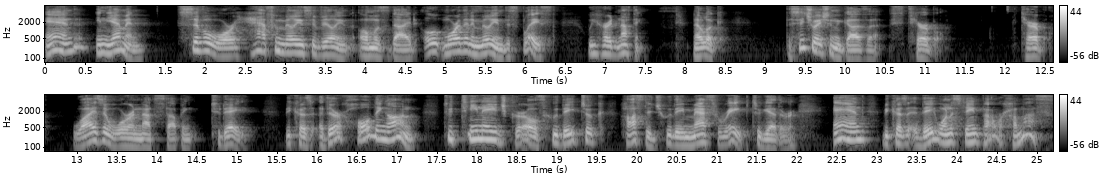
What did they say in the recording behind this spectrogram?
And in Yemen, civil war, half a million civilians almost died, oh, more than a million displaced. We heard nothing. Now, look, the situation in Gaza is terrible terrible. Why is the war not stopping today? Because they're holding on to teenage girls who they took hostage, who they mass rape together, and because they want to stay in power, Hamas,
